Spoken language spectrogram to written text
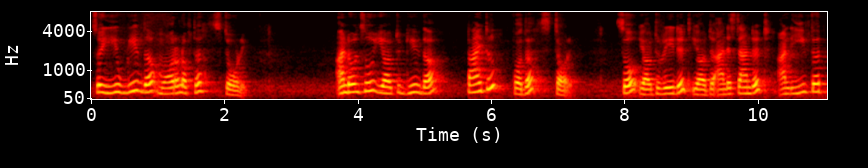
So you give the moral of the story. And also you have to give the title for the story so you have to read it, you have to understand it, and if the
